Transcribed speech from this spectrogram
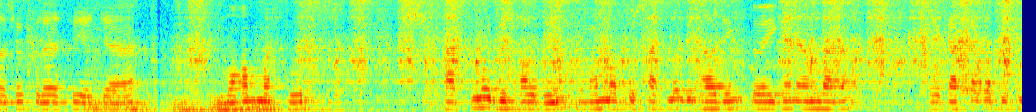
দর্শক, চলে আসছি এটা মোহাম্মদপুর সাত মসজিদ হাউজিং মোহাম্মদপুর সাত মসজিদ হাউজিং তো এইখানে আমরা কাজটা করতেছি,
